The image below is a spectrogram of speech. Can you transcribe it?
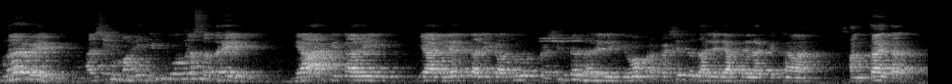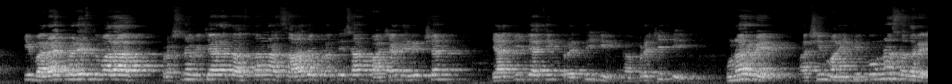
पुनर्भेद अशी माहितीपूर्ण सदरे या ठिकाणी या नियतकालिकातून प्रसिद्ध झालेली किंवा प्रकाशित झालेली आपल्याला ठिका- सांगता येतात. की बऱ्याच वेळेस तुम्हाला प्रश्न विचारत असताना सहज प्रतिसाद भाषा निरीक्षण ज्याची ज्याची प्रतिची प्रचिती पुनर्वेद अशी माहितीपूर्ण सदरे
